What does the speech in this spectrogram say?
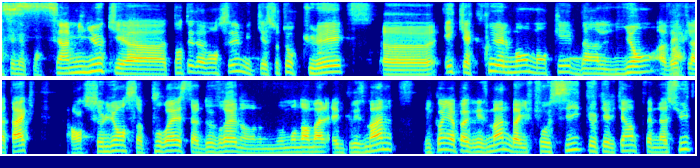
Assez nettement. C'est un milieu qui a tenté d'avancer, mais qui a surtout reculé euh, et qui a cruellement manqué d'un lien avec Ouais. l'attaque. Alors, ce lien, ça pourrait, ça devrait, dans le moment normal, être Griezmann. Mais quand il n'y a pas Griezmann, bah, il faut aussi que quelqu'un prenne la suite.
